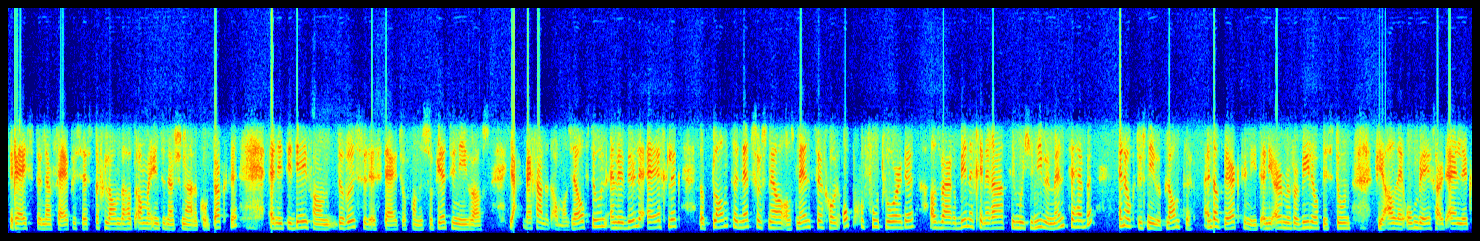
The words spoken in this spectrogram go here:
reisde naar 65 landen, had allemaal internationale contacten. En het idee van de Russen destijds of van de Sovjet-Unie was, ja, wij gaan het allemaal zelf doen. En we willen eigenlijk dat planten net zo snel als mensen gewoon opgevoed worden. Als het ware binnen generatie moet je nieuwe mensen hebben. En ook dus nieuwe planten. En dat werkte niet. En die arme Vavilov is toen via allerlei omwegen uiteindelijk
